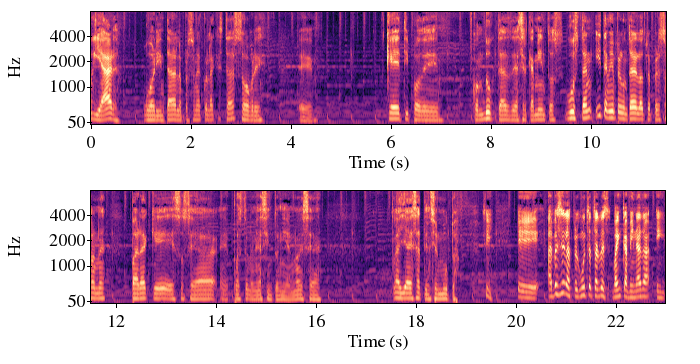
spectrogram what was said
guiar o orientar a la persona con la que estás sobre eh, qué tipo de conductas, de acercamientos gustan y también preguntar a la otra persona para que eso sea eh, puesto en la misma sintonía, ¿no? Esa, haya esa atención mutua. Sí, eh, a veces la pregunta tal vez va encaminada en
